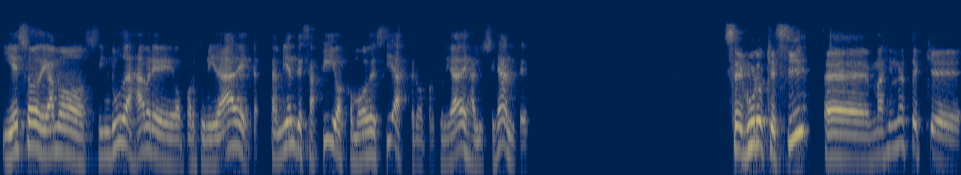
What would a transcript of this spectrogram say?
Y eso, digamos, sin dudas abre oportunidades, también desafíos, como vos decías, pero oportunidades alucinantes. Seguro que sí. Eh, imagínate que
